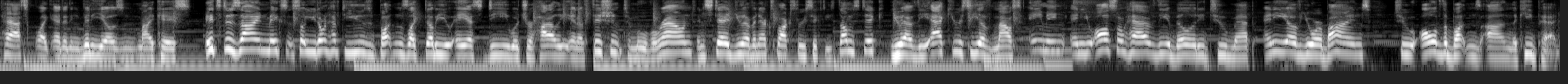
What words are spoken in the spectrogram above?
tasks like editing videos in my case. Its design makes it so you don't have to use buttons like WASD which are highly inefficient to move around. Instead, you have an Xbox 360 thumbstick, you have the accuracy of mouse aiming, and you also have the ability to map any of your binds to all of the buttons on the keypad.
